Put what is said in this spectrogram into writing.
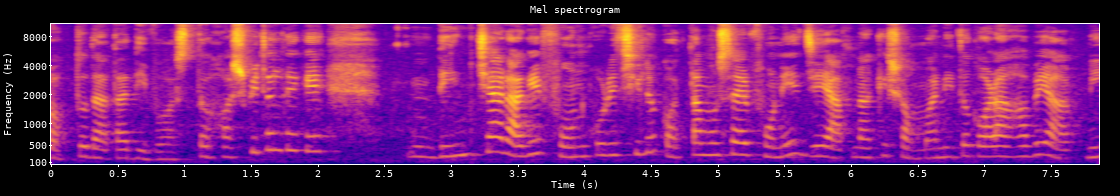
রক্তদাতা দিবস। তো হসপিটাল থেকে দিন চার আগে ফোন করেছিল কর্তামশাইয়ের ফোনে যে আপনাকে সম্মানিত করা হবে, আপনি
